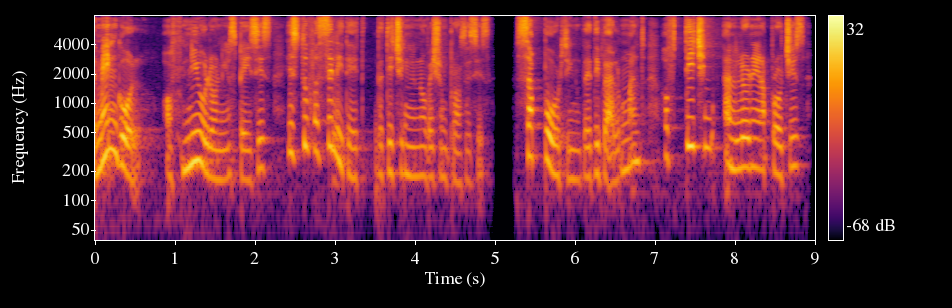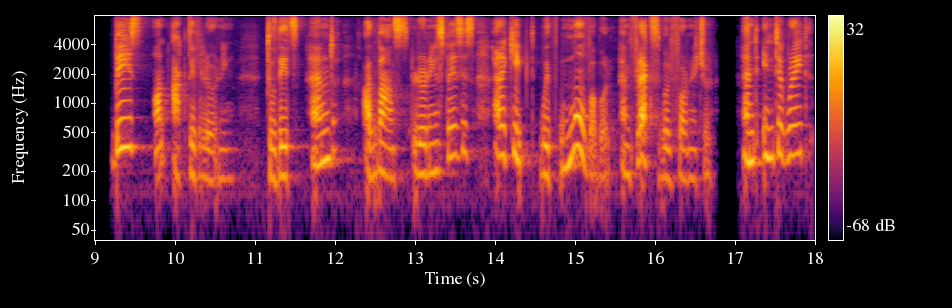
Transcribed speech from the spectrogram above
The main goal of new learning spaces is to facilitate the teaching innovation processes, supporting the development of teaching and learning approaches based on active learning. To this end, advanced learning spaces are equipped with movable and flexible furniture and integrate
